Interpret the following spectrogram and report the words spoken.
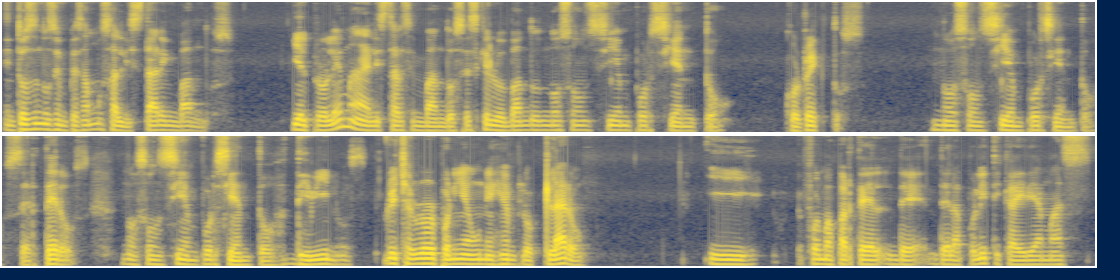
entonces nos empezamos a listar en bandos. Y el problema de alistarse en bandos es que los bandos no son 100% correctos, no son 100% certeros, no son 100% divinos. Richard Rohr ponía un ejemplo claro y forma parte de, de la política, diría más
